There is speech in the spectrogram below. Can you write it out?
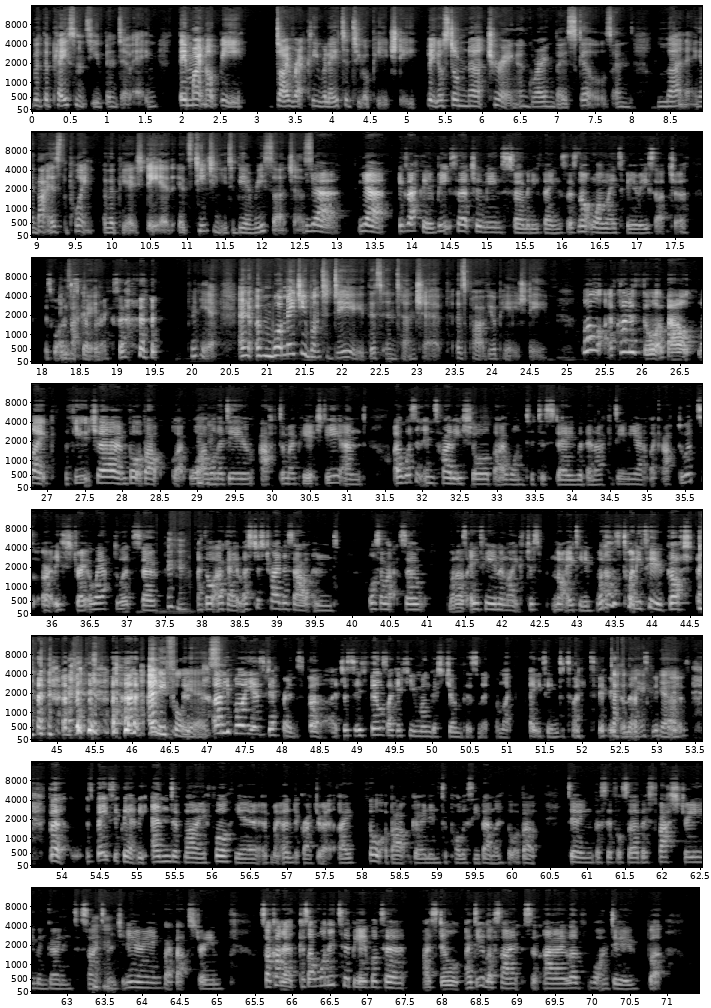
with the placements you've been doing, they might not be directly related to your PhD, but you're still nurturing and growing those skills and learning. And that is the point of a PhD. It, it's teaching you to be a researcher. So- Yeah, yeah, exactly. A researcher means so many things. There's not one way to be a researcher, is what Exactly. I'm discovering. So, Brilliant. And um, what made you want to do this internship as part of your PhD? well, I've kind of thought about like the future and thought about like what I Mhm. want to do after my PhD, and I wasn't entirely sure that I wanted to stay within academia like afterwards, or at least straight away afterwards. So Mhm. I thought, okay, let's just try this out. And also, uh, so when I was 18 and like just not 18, when I was 22, gosh, been- Only four years. Only four years difference, but I just it feels like a humongous jump, isn't it, from like 18 to 22, even though it's Definitely, yeah. years. But it's basically at the end of my fourth year of my undergraduate, I thought about going into policy. Then I thought about doing the civil service fast stream and going into science Mhm. and engineering, like that stream. So I kind of because I wanted to be able to. I still I do love science and I love what I do, but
